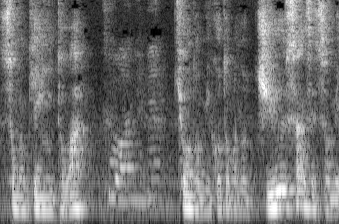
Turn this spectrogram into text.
その原因とは今日の御言葉の13節を見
